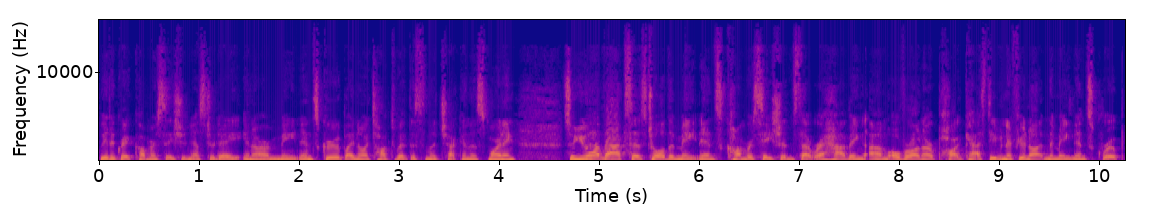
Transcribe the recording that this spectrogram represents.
we had a great conversation yesterday in our maintenance group. I know I talked about this in the check-in this morning. So you have access to all the maintenance conversations that we're having um, over on our podcast, even if you're not in the maintenance group.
